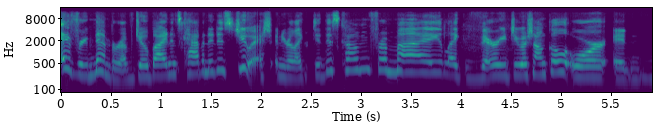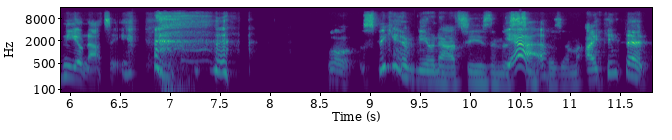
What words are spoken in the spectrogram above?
every member of Joe Biden's cabinet is Jewish, and you're like, did this come from my like very Jewish uncle or a neo-Nazi? well, speaking of neo Nazis and the yeah. symbolism, I think that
